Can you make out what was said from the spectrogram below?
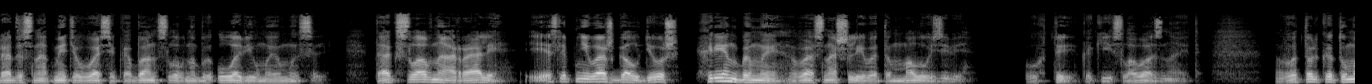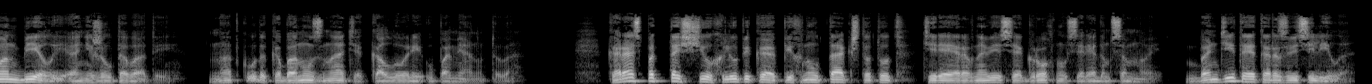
радостно отметил Вася Кабан, словно бы уловил мою мысль. «Так славно орали. Если б не ваш галдеж, хрен бы мы вас нашли в этом Малузеве». Ух ты, какие слова знает. Вот только туман белый, а не желтоватый. Но откуда кабану знать о калории упомянутого? Карась подтащил хлюпика, пихнул так, что тот, теряя равновесие, грохнулся рядом со мной. Бандита это развеселило.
